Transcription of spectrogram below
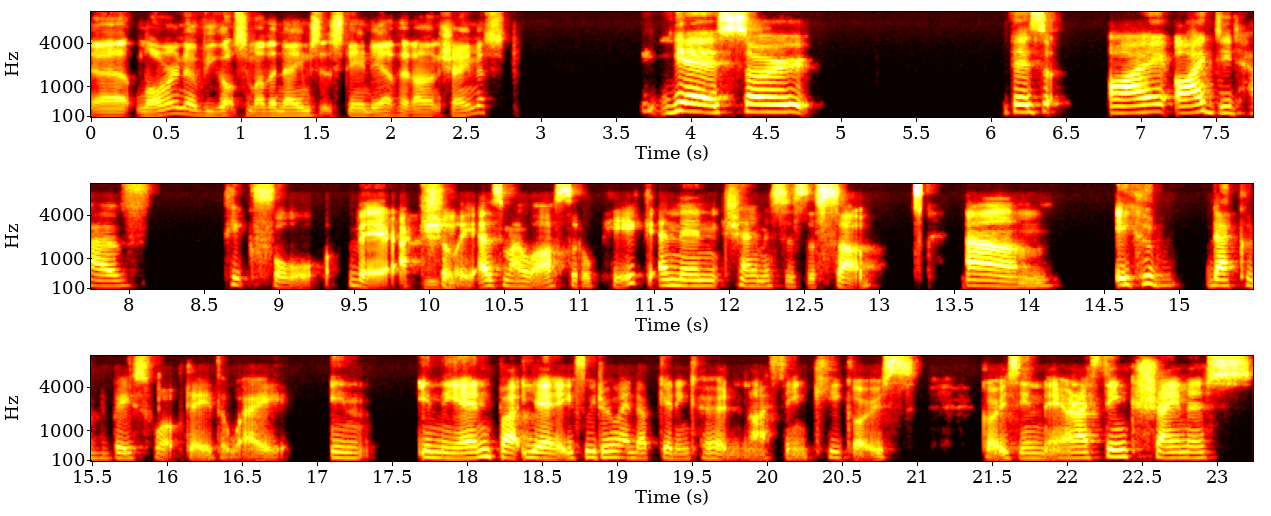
Uh, Lauren, have you got some other names that stand out that aren't Seamus? Yeah, so there's I I did have pick four there actually as my last little pick, and then Seamus is the sub. Um, it could that could be swapped either way in in the end, but yeah, if we do end up getting Curtin, I think he goes goes in there, and I think Seamus,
